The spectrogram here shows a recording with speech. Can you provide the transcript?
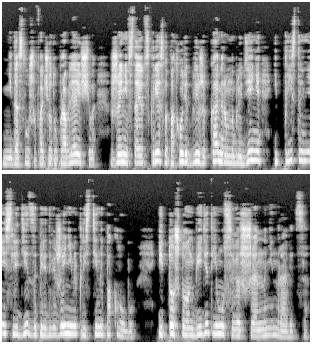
Не дослушав отчет управляющего, Женя встает с кресла, подходит ближе к камерам наблюдения и пристальнее следит за передвижениями Кристины по клубу. И то, что он видит, ему совершенно не нравится.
